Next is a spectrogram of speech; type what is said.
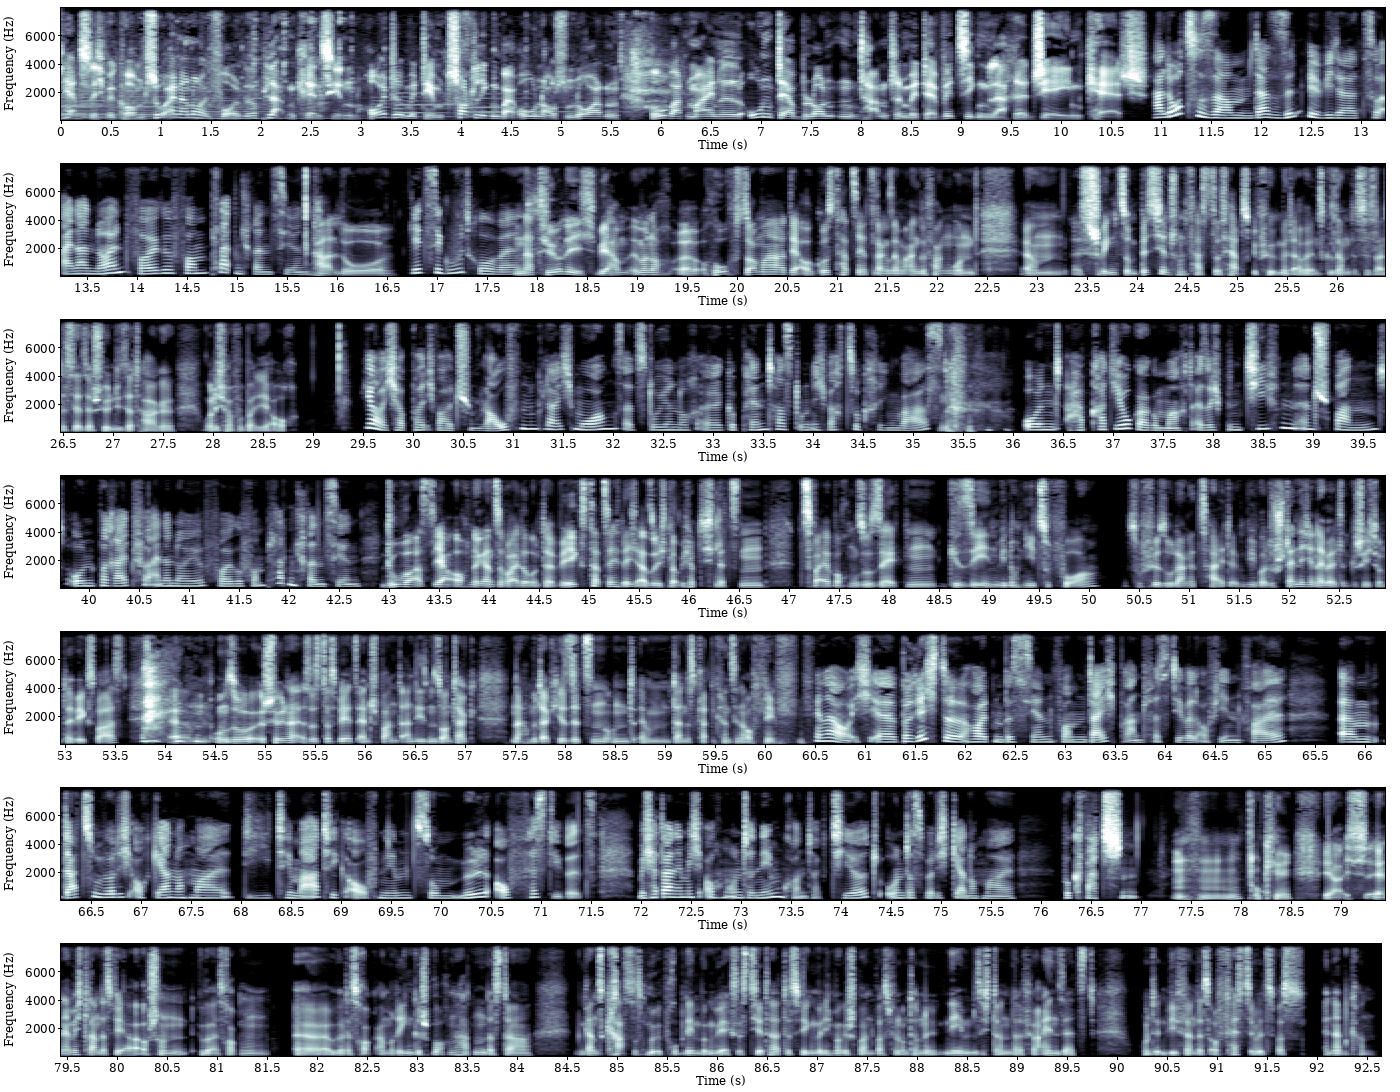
und herzlich willkommen zu einer neuen Folge Plattenkränzchen. Heute mit dem zottligen Baron aus dem Norden, Robert Meinl und der blonden Tante mit der witzigen Lache Jane Cash. Hallo zusammen, da sind wir wieder zu einer neuen Folge vom Plattenkränzchen. Hallo. Geht's dir gut, Robert? Natürlich. Wir haben immer noch äh, Hochsommer. Der August hat jetzt langsam angefangen und ähm, es schwingt so ein bisschen schon fast das Herbstgefühl mit, aber insgesamt ist es alles sehr, sehr schön dieser Tage und ich hoffe bei dir auch. Ja, ich hab, ich war halt schon laufen gleich morgens, als du hier noch äh, gepennt hast und nicht wach zu kriegen warst. und habe gerade Yoga gemacht. Also ich bin tiefenentspannt und bereit für eine neue Folge vom Plattenkränzchen. Du warst ja auch eine ganze Weile unterwegs tatsächlich. Also ich glaube, ich habe dich letzten zwei Wochen so selten gesehen wie noch nie zuvor so für so lange Zeit irgendwie, weil du ständig in der Weltgeschichte unterwegs warst. ähm, umso schöner ist es, dass wir jetzt entspannt an diesem Sonntagnachmittag hier sitzen und ähm, dann das Plattenkränzchen aufnehmen. Genau, ich äh, berichte heute ein bisschen vom Deichbrand-Festival auf jeden Fall. Ähm, dazu würde ich auch gern nochmal die Thematik aufnehmen zum Müll auf Festivals. Mich hat da nämlich auch ein Unternehmen kontaktiert und das würde ich gern nochmal bequatschen. Mhm, okay. Ja, ich erinnere mich dran, dass wir ja auch schon über das Rocken, äh, über das Rock am Ring gesprochen hatten, dass da ein ganz krasses Müllproblem irgendwie existiert hat. Deswegen bin ich mal gespannt, was für ein Unternehmen sich dann dafür einsetzt und inwiefern das auf Festivals was ändern kann.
